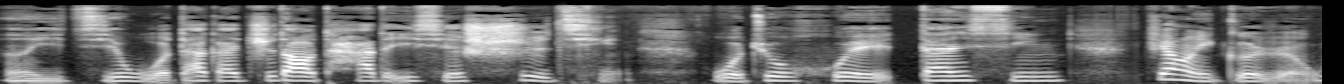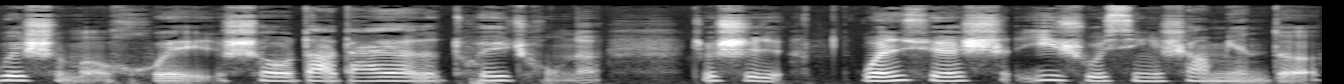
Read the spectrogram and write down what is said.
嗯，以及我大概知道他的一些事情，我就会担心这样一个人为什么会受到大家的推崇呢？就是文学是艺术性上面的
